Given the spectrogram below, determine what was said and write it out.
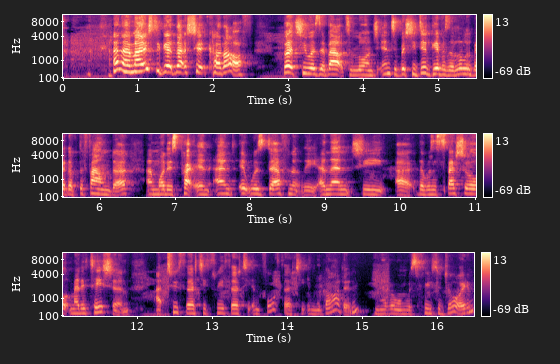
and I managed to get that shit cut off. But she was about to launch into, but she did give us a little bit of the founder and what is, and, and it was definitely, and then she, uh, there was a special meditation at 2.30, 3.30 and 4.30 in the garden and everyone was free to join.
